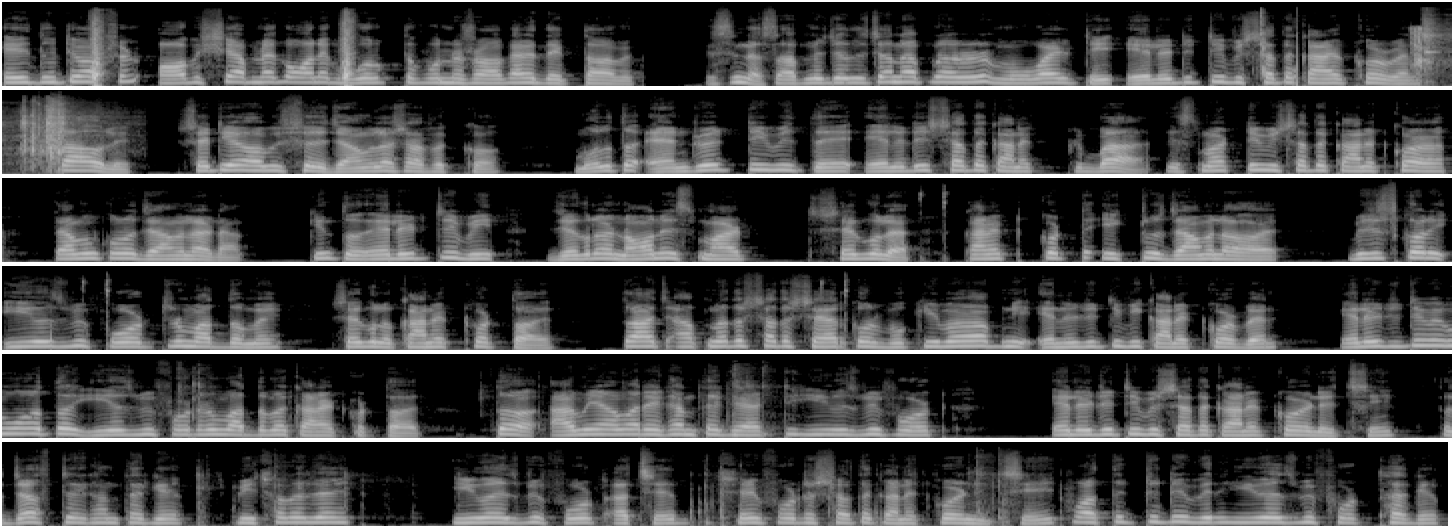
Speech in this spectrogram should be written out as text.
এই দুটি অপশন অবশ্যই আপনাকে অনেক গুরুত্বপূর্ণ সহকারে দেখতে হবে। বিসিনাস আপনি যদি চান আপনার মোবাইলটি এলইডি টিভির সাথে কানেক্ট করবেন, তাহলে সেটি অবশ্যই ঝামেলা সাপেক্ষ। মূলত অ্যান্ড্রয়েড টিভিতে এলইডির সাথে কানেক্ট বা স্মার্ট টিভির সাথে কানেক্ট করা তেমন কোনো ঝামেলা না। কিন্তু এলইডি টিভি যেগুলো নন স্মার্ট সেগুলো কানেক্ট করতে একটু ঝামেলা হয়। বিশেষ করে ইউএসবি পোর্টের মাধ্যমে সেগুলো কানেক্ট করতে হয়। তো আজ আপনাদের সাথে শেয়ার করব কীভাবে আপনি এলইডি টিভি কানেক্ট করবেন এলইডি টিভি মূলত ইউএসবি ফোর্টের মাধ্যমে কানেক্ট করতে হয়। তো আমি আমার এখান থেকে একটি ইউএসবি ফোর্ট এলইডি টিভির সাথে কানেক্ট করে নিচ্ছি। তো জাস্ট এখান থেকে পিছনে যে ইউএসবি ফোর্ট আছে, সেই ফোর্টের সাথে কানেক্ট করে নিচ্ছি। প্রত্যেকটি টিভির ইউএসবি ফোর্ট থাকে,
